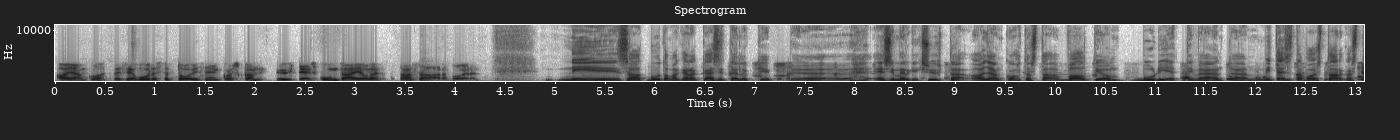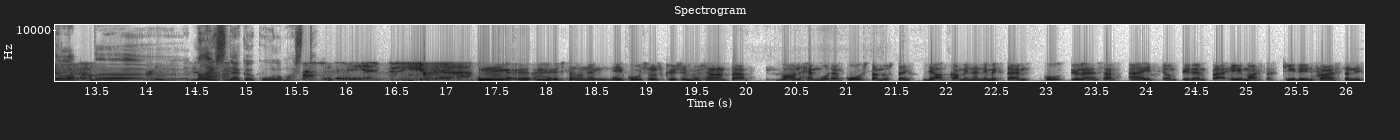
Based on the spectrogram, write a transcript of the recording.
ajankohtaisia vuodesta toiseen, koska yhteiskunta ei ole tasa-arvoinen. Niin, sä oot muutaman kerran käsitellytkin äh, esimerkiksi yhtä ajankohtaista valtion budjettivääntöä. Miten sitä voisi tarkastella äh, naisnäkökulmasta? Mm, Yksi tällainen ikuisuuskysymys on tämä vanhemmuuden kustannusten jakaminen. Nimittäin kun yleensä äiti on pidempään himassa kidin kanssa, niin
